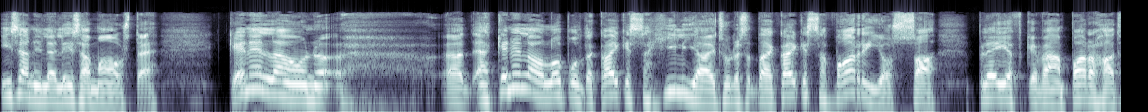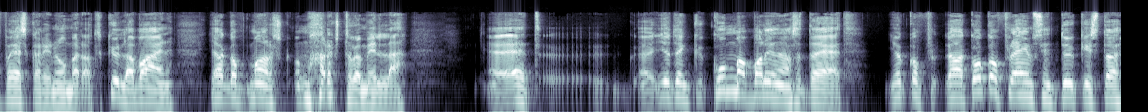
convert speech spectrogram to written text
isänille lisämauste. Kenellä on kenellä on lopulta kaikessa hiljaisuudessa tai kaikessa varjossa playoff-kevään parhaat veskarinumerot? Kyllä vain, Jakob Markströmillä. Et, joten kumman valinnan sä teet? Joko äh, koko Flamesin tykistö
